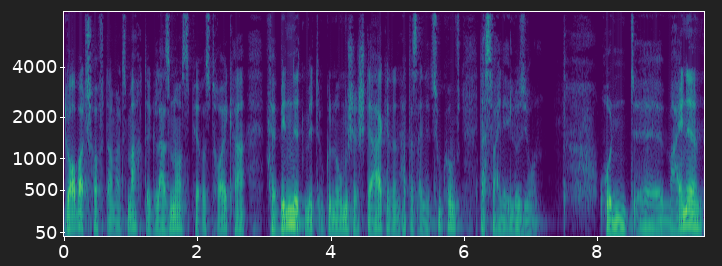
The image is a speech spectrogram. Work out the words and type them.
Gorbatschow damals machte, Glasnost, Perestroika, verbindet mit ökonomischer Stärke, dann hat das eine Zukunft. Das war eine Illusion. Und äh, meine,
